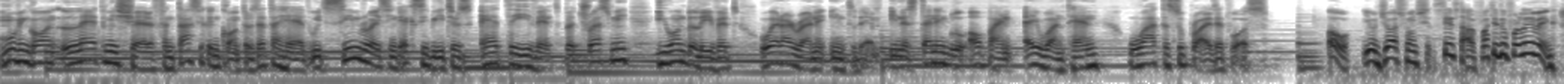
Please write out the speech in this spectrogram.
Moving on, let me share a fantastic encounters that I had with sim racing exhibitors at the event, but trust me, you won't believe it where I ran into them. In a stunning blue Alpine A110, what a surprise it was. Oh, you're Josh from SimStaff. What do you do for a living?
